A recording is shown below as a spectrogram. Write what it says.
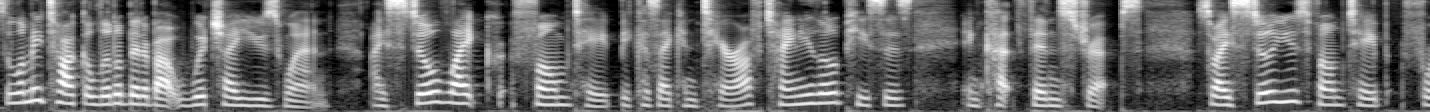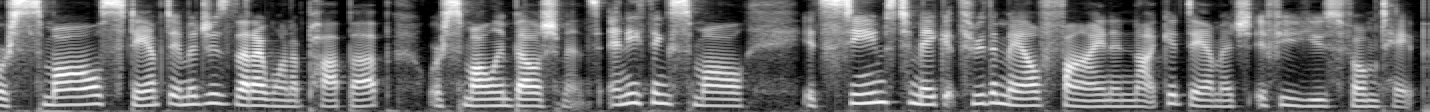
So let me talk a little bit about which I use when. I still like foam tape because I can tear off tiny little pieces and cut thin strips. So I still use foam tape for small stamped images that I want to pop up or small embellishments. Anything small, it seems to make it through the mail fine and not get damaged if you use foam tape.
